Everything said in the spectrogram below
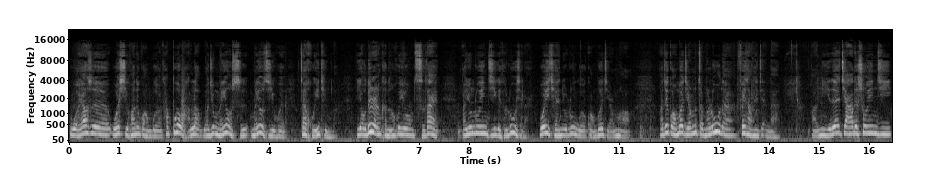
我要是我喜欢的广播，它播完了，我就没有时没有机会再回听了。有的人可能会用磁带啊，用录音机给它录下来。我以前就录过广播节目啊，啊，这广播节目怎么录呢？非常的简单啊，你的家的收音机，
